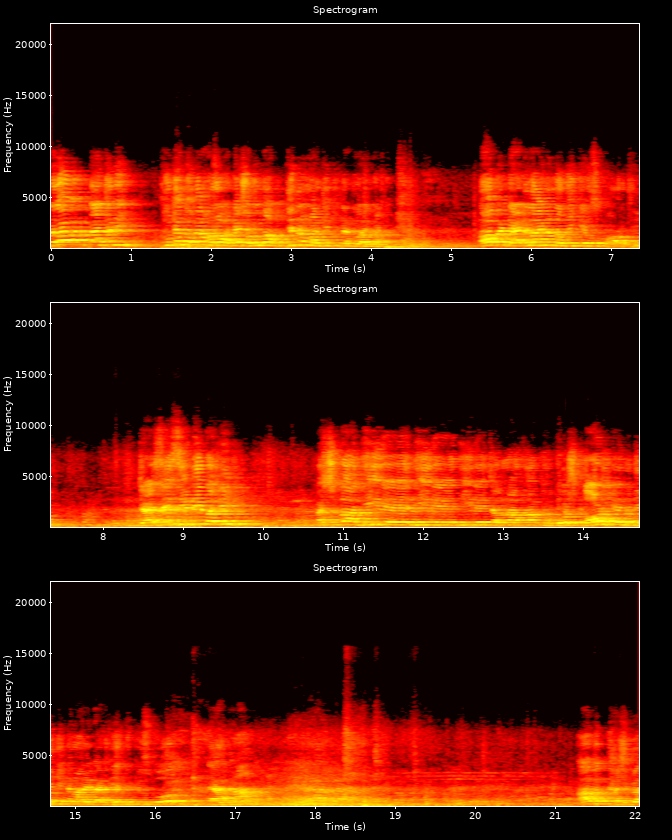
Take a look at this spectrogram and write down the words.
कहता टेंशन नहीं तुझे तो मैं हरा के छोड़ूँगा जितना मर्ज़ी तू डेडलाइन रख अब डेडलाइन नदी के उस पार थी जैसे सीटी बजी कछुआ धीरे धीरे धीरे चल रहा था, खरगोश दौड़ के नदी के किनारे बैठ गया क्योंकि उसको तैरना अब कछुआ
